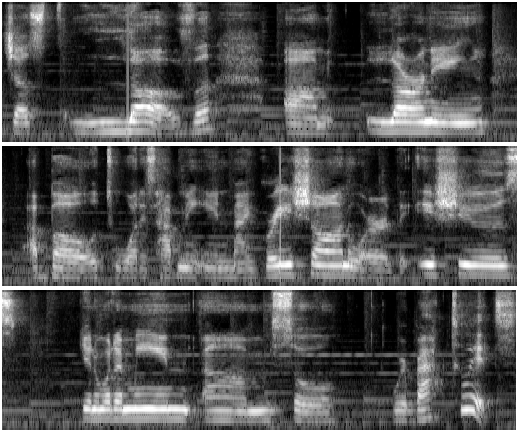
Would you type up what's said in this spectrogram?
just love um, learning about what is happening in migration or the issues. You know what I mean? Um, so we're back to it.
